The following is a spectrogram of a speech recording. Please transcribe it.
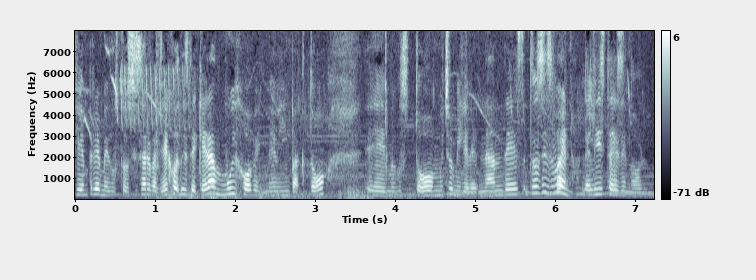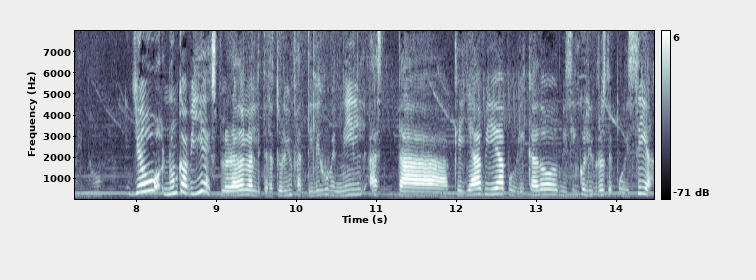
siempre me gustó César Vallejo, desde que era muy joven me impactó, eh, me gustó mucho Miguel Hernández, entonces bueno, la lista es enorme. ¿no? Yo nunca había explorado la literatura infantil y juvenil hasta que ya había publicado mis cinco libros de poesía.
